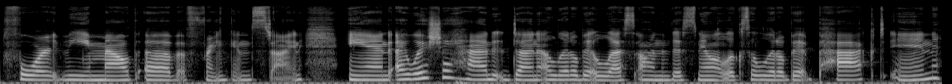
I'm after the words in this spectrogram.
for the mouth of Frankenstein. And I wish I had done a little bit less on this nail. It looks a little bit packed in,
